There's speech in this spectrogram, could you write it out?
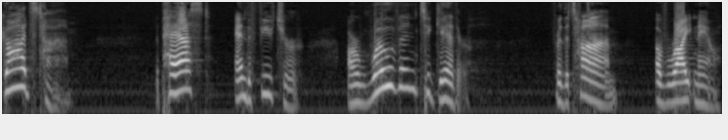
God's time, the past and the future are woven together for the time of right now.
